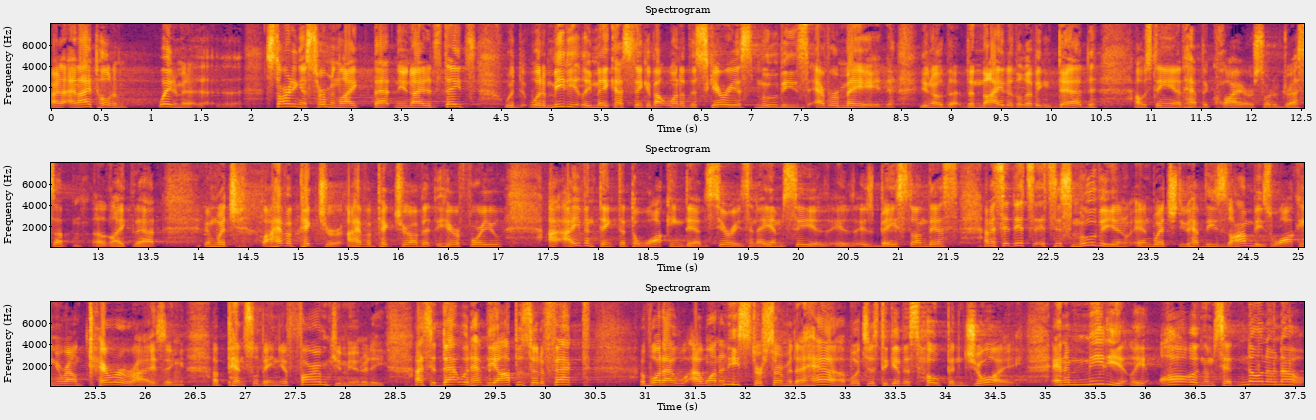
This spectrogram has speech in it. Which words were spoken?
And, and I told him, wait a minute, starting a sermon like that in the United States would, would immediately make us think about one of the scariest movies ever made. You know, the, the Night of the Living Dead. I was thinking I'd have the choir sort of dress up uh, like that, in which well, I have a picture. I have a picture of it here for you. I, I even think that the Walking Dead series in AMC is, is, is based on this. And I said, it's, it's this movie in, in which you have these zombies walking around terrorizing a Pennsylvania farm community. I said, that would have the opposite effect of what I, I, want an Easter sermon to have, which is to give us hope and joy. And immediately, all of them said, No, no, no,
